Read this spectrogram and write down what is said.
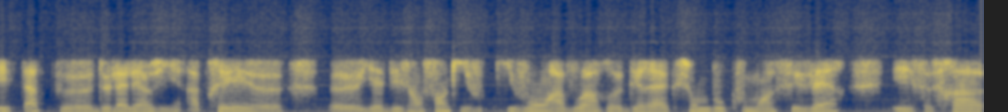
étape de l'allergie. Après il y a des enfants qui qui vont avoir des réactions beaucoup moins sévères et ce sera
